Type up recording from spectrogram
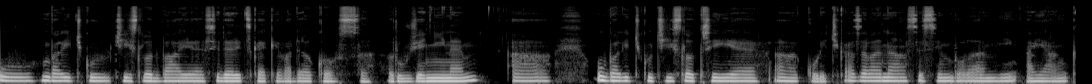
u balíčku číslo dva je siderické kivadelko s růženínem a u balíčku číslo tři je kulička zelená se symbolem Yin a Yang.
